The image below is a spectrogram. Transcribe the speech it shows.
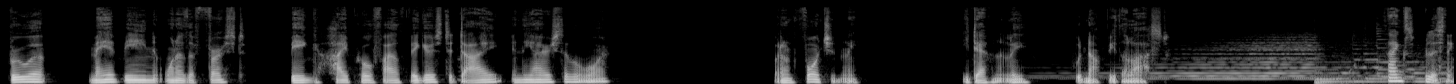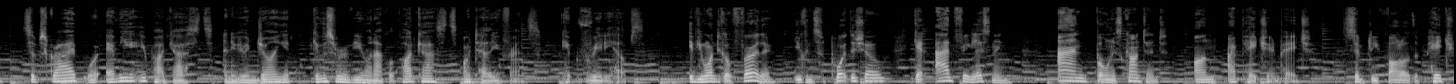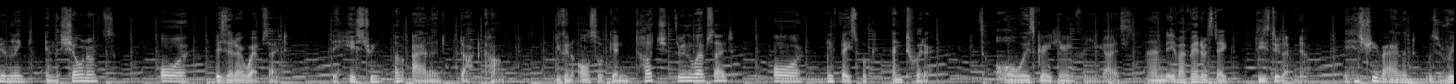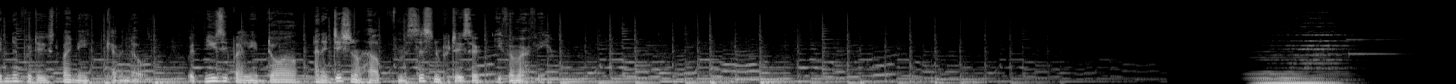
Brugha may have been one of the first big high profile figures to die in the Irish Civil War. But unfortunately, he definitely would not be the last. Thanks for listening. Subscribe wherever you get your podcasts, and if you're enjoying it, give us a review on Apple Podcasts or tell your friends. It really helps. If you want to go further, you can support the show, get ad free listening, and bonus content on our Patreon page. Simply follow the Patreon link in the show notes or visit our website, thehistoryofireland.com. You can also get in touch through the website or on Facebook and Twitter. It's always great hearing from you guys. And if I've made a mistake, please do let me know. The History of Ireland was written and produced by me, Kevin Dolan, with music by Liam Doyle and additional help from assistant producer Eva Murphy.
